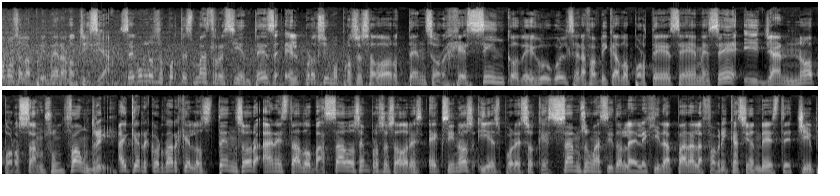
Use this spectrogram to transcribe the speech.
Vamos a la primera noticia. Según los reportes más recientes, el próximo procesador Tensor G5 de Google será fabricado por TSMC y ya no por Samsung Foundry. Hay que recordar que los Tensor han estado basados en procesadores Exynos y es por eso que Samsung ha sido la elegida para la fabricación de este chip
